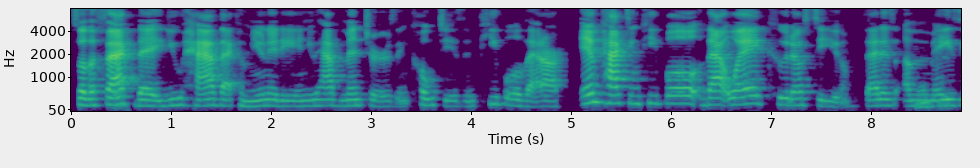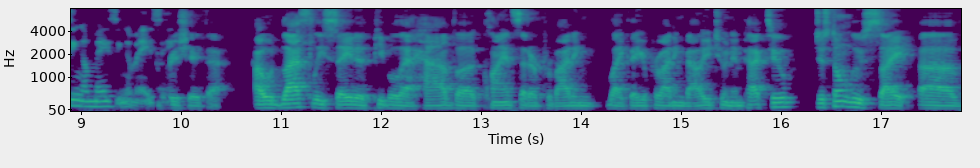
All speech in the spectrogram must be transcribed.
So the fact that you have that community and you have mentors and coaches and people that are impacting people that way, kudos to you. That is amazing, amazing, amazing. I Appreciate that. I would lastly say to people that have uh, clients that are providing, like that you're providing value to and impact to, just don't lose sight of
